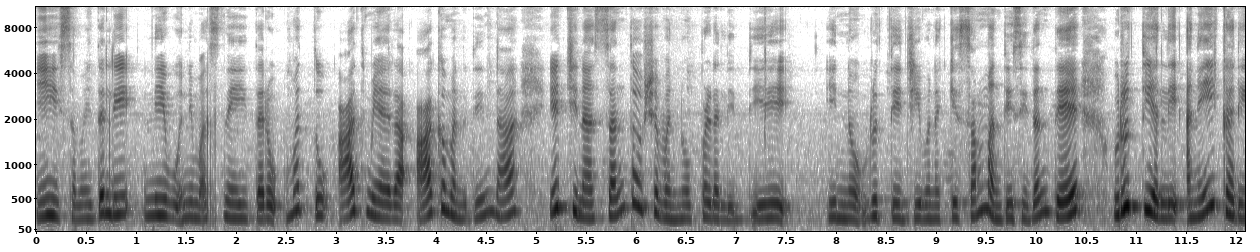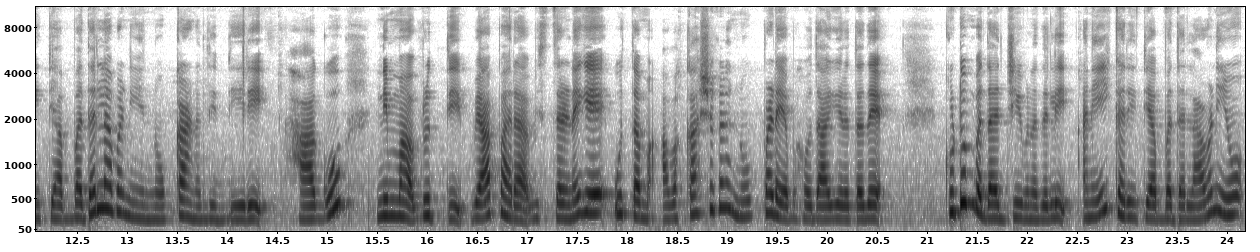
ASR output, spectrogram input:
ಈ ಸಮಯದಲ್ಲಿ ನೀವು ನಿಮ್ಮ ಸ್ನೇಹಿತರು ಮತ್ತು ಆತ್ಮೀಯರ ಆಗಮನದಿಂದ ಹೆಚ್ಚಿನ ಸಂತೋಷವನ್ನು ಪಡಲಿದ್ದೀರಿ. ಇನ್ನು ವೃತ್ತಿ ಜೀವನಕ್ಕೆ ಸಂಬಂಧಿಸಿದಂತೆ ವೃತ್ತಿಯಲ್ಲಿ ಅನೇಕ ರೀತಿಯ ಬದಲಾವಣೆಯನ್ನು ಕಾಣಲಿದ್ದೀರಿ. ಹಾಗೂ ನಿಮ್ಮ ವೃತ್ತಿ ವ್ಯಾಪಾರ ವಿಸ್ತರಣೆಗೆ ಉತ್ತಮ ಅವಕಾಶಗಳನ್ನು ಪಡೆಯಬಹುದಾಗಿರುತ್ತದೆ. ಕುಟುಂಬದ ಜೀವನದಲ್ಲಿ ಅನೇಕ ರೀತಿಯ ಬದಲಾವಣೆಯು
